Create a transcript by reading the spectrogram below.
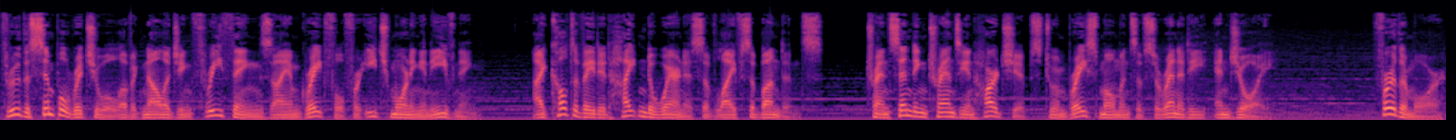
Through the simple ritual of acknowledging three things I am grateful for each morning and evening, I cultivated heightened awareness of life's abundance, transcending transient hardships to embrace moments of serenity and joy. Furthermore,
